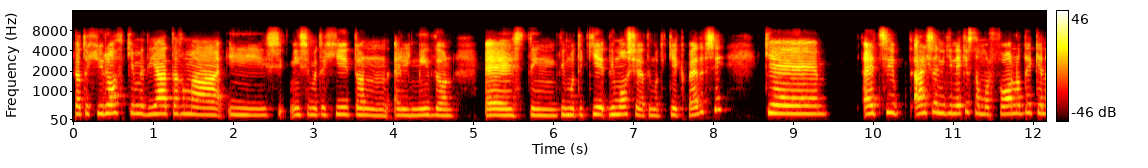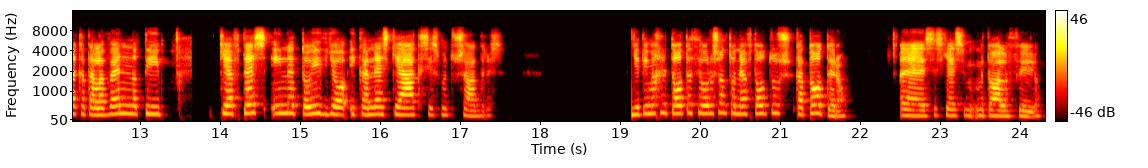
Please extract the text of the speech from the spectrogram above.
κατοχυρώθηκε με διάταγμα η, η συμμετοχή των Ελληνίδων ε, στην δημοτική, δημόσια δημοτική εκπαίδευση και έτσι άρχισαν οι γυναίκες να μορφώνονται και να καταλαβαίνουν ότι και αυτές είναι το ίδιο ικανές και άξιες με τους άντρες. Γιατί μέχρι τότε θεωρούσαν τον εαυτό τους κατώτερο ε, σε σχέση με το άλλο φίλο.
